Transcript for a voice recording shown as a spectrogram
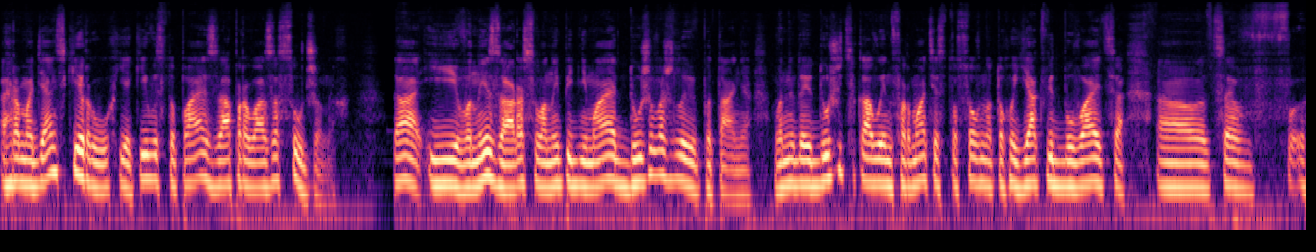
громадянський рух, який виступає за права засуджених. Да, і вони зараз вони піднімають дуже важливі питання. Вони дають дуже цікаву інформацію стосовно того, як відбувається е, це в-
